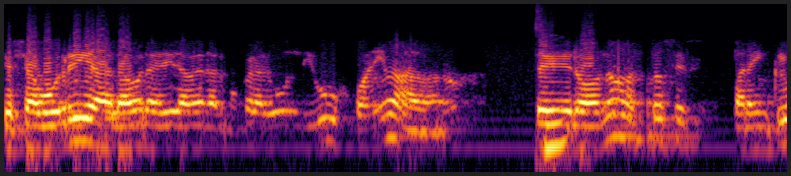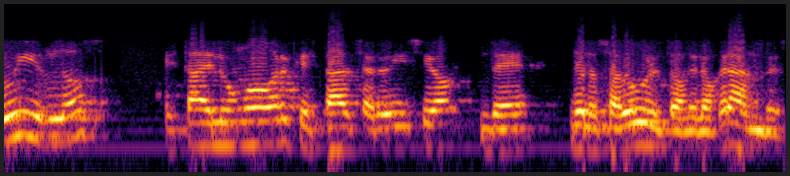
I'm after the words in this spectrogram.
que se aburría a la hora de ir a ver a lo mejor algún dibujo animado, ¿no? Pero no, entonces para incluirlos está el humor que está al servicio de, de los adultos, de los grandes.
